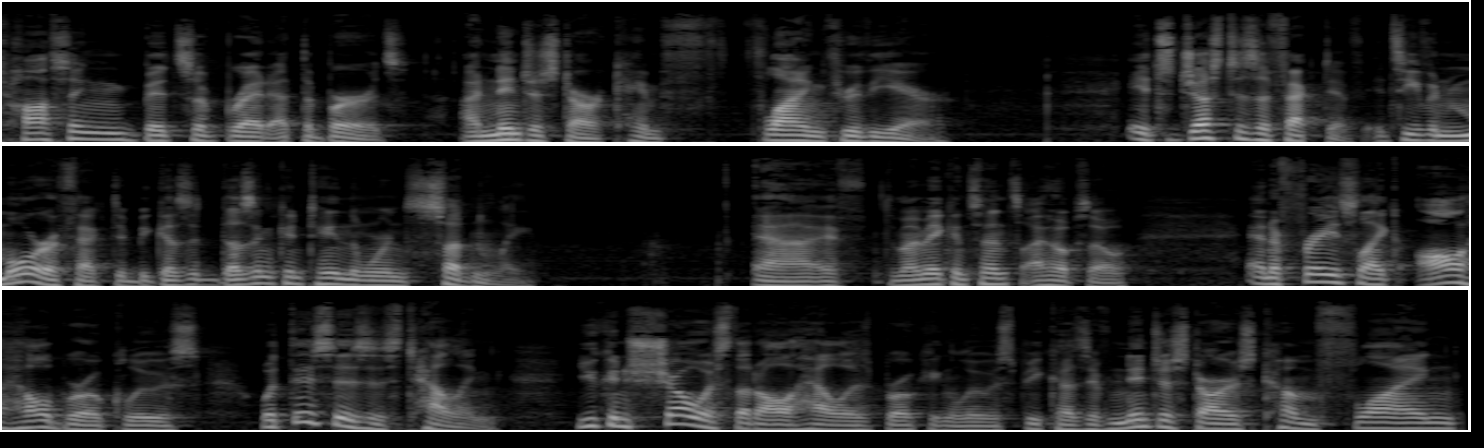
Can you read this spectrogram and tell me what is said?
tossing bits of bread at the birds. A ninja star came flying through the air. It's just as effective. It's even more effective because it doesn't contain the word suddenly. Uh, if Am I making sense? I hope so. And a phrase like all hell broke loose, what this is is telling you can show us that all hell is broken loose because if ninja stars come flying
